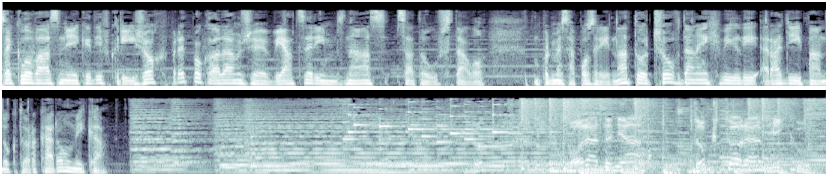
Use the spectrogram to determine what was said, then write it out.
Seklo vás niekedy v krížoch? Predpokladám, že viacerým z nás sa to už stalo. No, Poďme sa pozrieť na to, čo v danej chvíli radí pán doktor Karol Mika. Poradňa doktora Miku.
